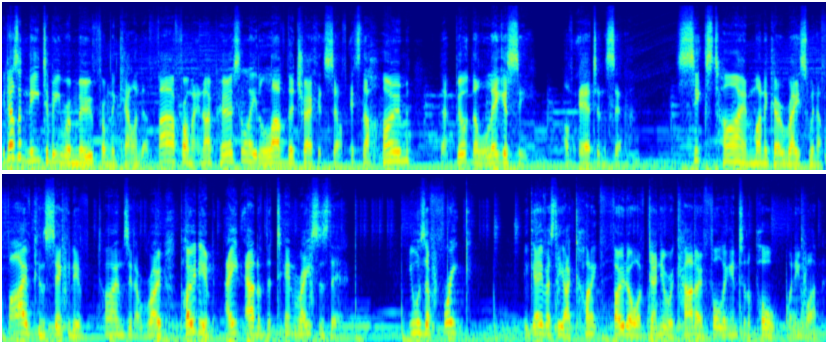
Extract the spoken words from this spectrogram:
It doesn't need to be removed from the calendar, far from it, and I personally love the track itself. It's the home that built the legacy of Ayrton Senna. Six time Monaco race winner, five consecutive times in a row, podiumed eight out of the 10 races there. He was a freak. He gave us the iconic photo of Daniel Ricciardo falling into the pool when he won.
